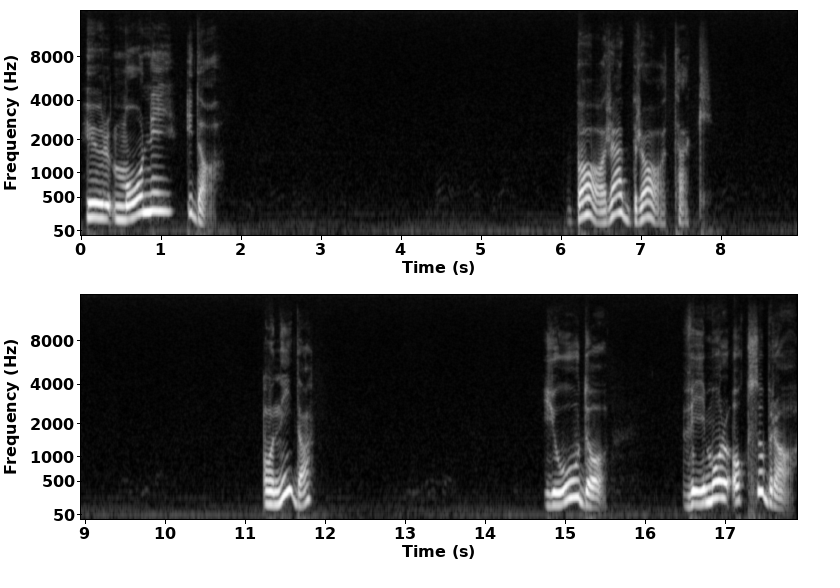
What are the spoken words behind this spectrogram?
Hur mår ni idag? Bara bra, tack. Och ni då? Jo då, vi mår också bra.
